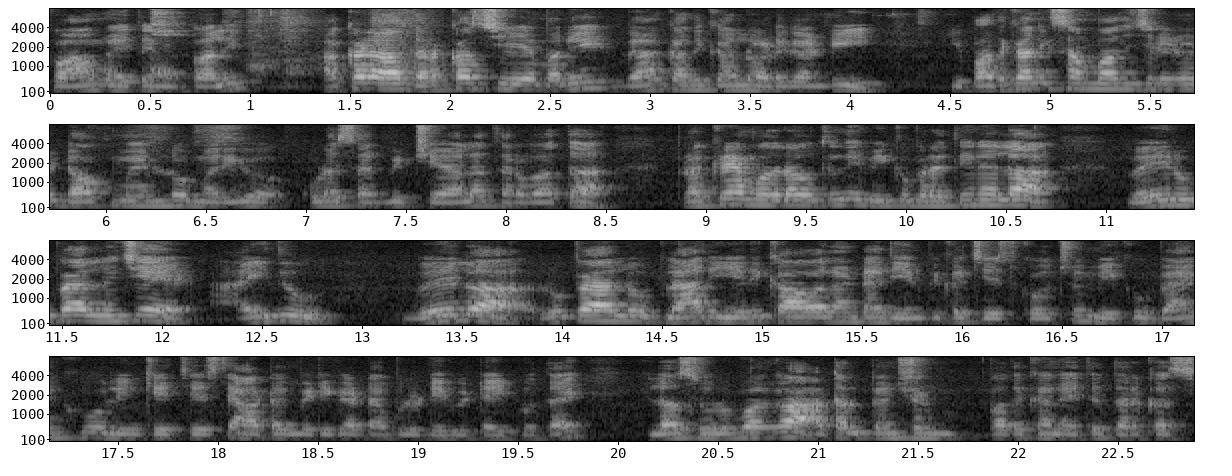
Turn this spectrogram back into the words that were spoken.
ఫామ్ అయితే నింపాలి. అక్కడ దరఖాస్తు చేయమని బ్యాంక్ అధికారులు అడగండి. ఈ పథకానికి సంబంధించిన డాక్యుమెంట్లు మరియు కూడా సబ్మిట్ చేయాలా? తర్వాత ప్రక్రియ మొదలవుతుంది. మీకు ప్రతి నెల వెయ్యి రూపాయల నుంచే ఐదు వేల రూపాయలు ప్లాన్ ఏది కావాలంటే అది ఎంపిక చేసుకోవచ్చు. మీకు బ్యాంకు లింకేజ్ చేస్తే ఆటోమేటిక్గా డబ్బులు డెబిట్ అయిపోతాయి. ఇలా సులభంగా అటల్ పెన్షన్ పథకాన్ని అయితే దరఖాస్తు చే-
